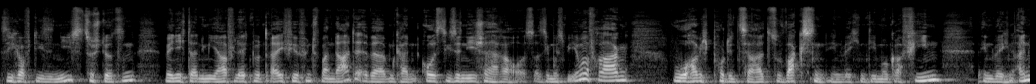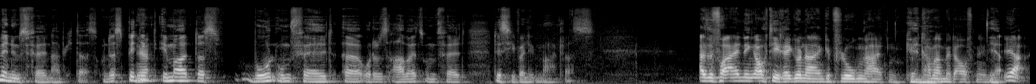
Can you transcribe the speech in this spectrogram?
sich auf diese Nische zu stürzen, wenn ich dann im Jahr vielleicht nur drei, vier, fünf Mandate erwerben kann aus dieser Nische heraus. Also ich muss mich immer fragen, wo habe ich Potenzial zu wachsen, in welchen Demografien, in welchen Anwendungsfällen habe ich das. Und das bedingt ja. immer das Wohnumfeld äh, oder das Arbeitsumfeld des jeweiligen Maklers. Also vor allen Dingen auch die regionalen Gepflogenheiten genau. kann man mit aufnehmen. Ja. ja.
